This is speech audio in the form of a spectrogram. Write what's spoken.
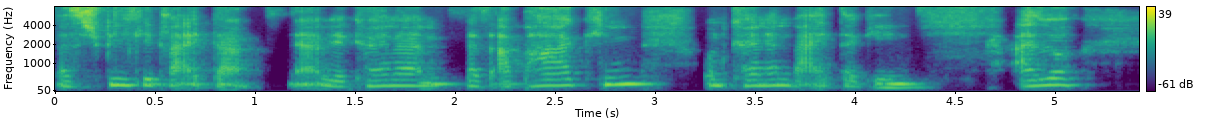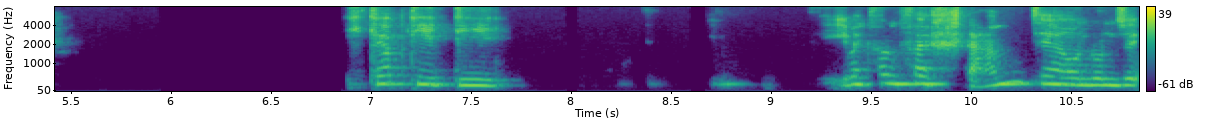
das Spiel geht weiter. Ja, wir können das abhaken und können weitergehen. Also ich glaube, die, die, jemand vom Verstand her und unser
